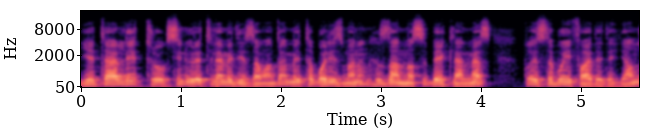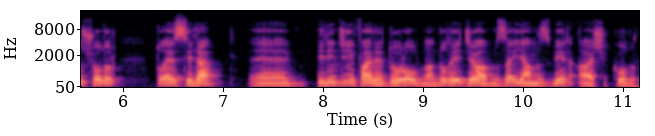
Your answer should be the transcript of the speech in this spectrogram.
yeterli tiroksin üretilemediği zaman da metabolizmanın hızlanması beklenmez. Dolayısıyla bu ifade de yanlış olur. Dolayısıyla e, birinci ifade doğru olduğundan dolayı cevabımıza yalnız bir A şıkkı olur.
